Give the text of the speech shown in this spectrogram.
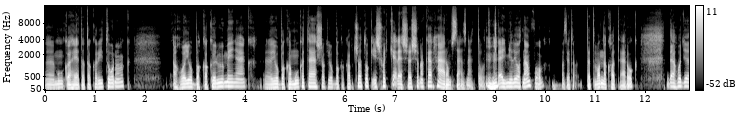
munkahelyet a takarítónak, ahol jobbak a körülmények, jobbak a munkatársak, jobbak a kapcsolatok, és hogy kereshessen akár 300 nettót. Uh-huh. Most egy milliót nem fog, azért tehát vannak határok, de hogy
